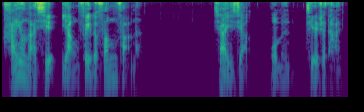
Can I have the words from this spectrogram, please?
还有哪些养肺的方法呢？下一讲我们接着谈。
